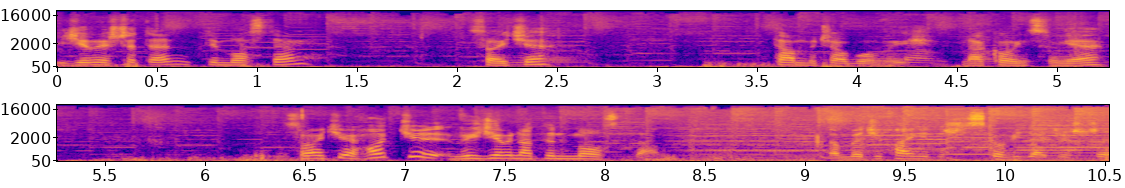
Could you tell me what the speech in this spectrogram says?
Idziemy jeszcze ten, tym mostem? Słuchajcie. Tam by trzeba było wyjść, na końcu, nie? Słuchajcie, chodźcie, wyjdziemy na ten most tam. Tam będzie fajnie też wszystko widać jeszcze.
